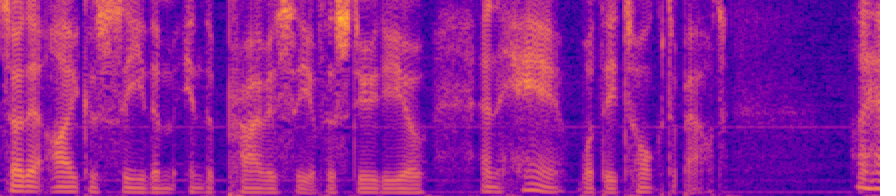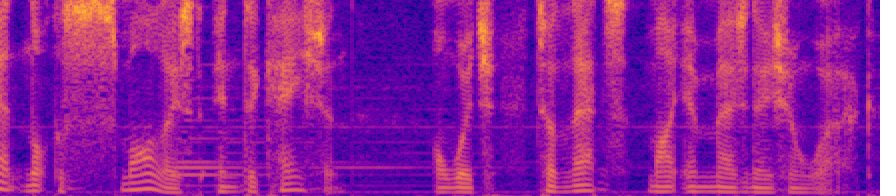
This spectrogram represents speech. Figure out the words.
so that I could see them in the privacy of the studio and hear what they talked about. I had not the smallest indication on which to let my imagination work.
